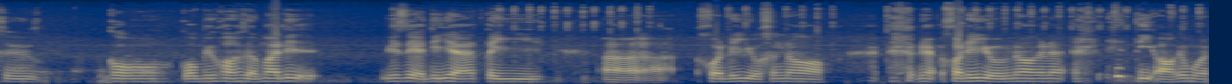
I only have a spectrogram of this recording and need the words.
คือโกโกมีความสามารถที่พิเศษที่จะตีเอ่อคนที่อยู่ข้างนอกเนี่ยคนที่อยู่ข้างนอกนะตีออกให้หมด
